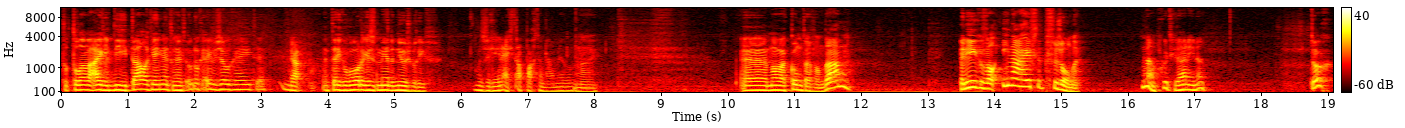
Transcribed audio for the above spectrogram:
Tot, totdat we eigenlijk digitaal gingen. Toen heeft het ook nog even zo geheten. Ja. En tegenwoordig is het meer de nieuwsbrief. Dat is geen echt aparte naam meer. Nee. Eh, maar waar komt dat vandaan? In ieder geval, Ina heeft het verzonnen. Nou, goed gedaan, Ina. Toch?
